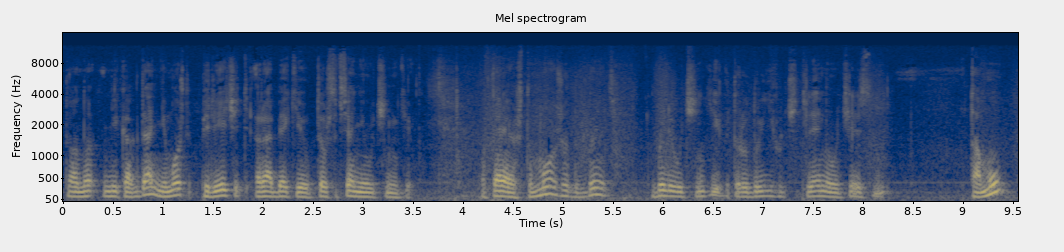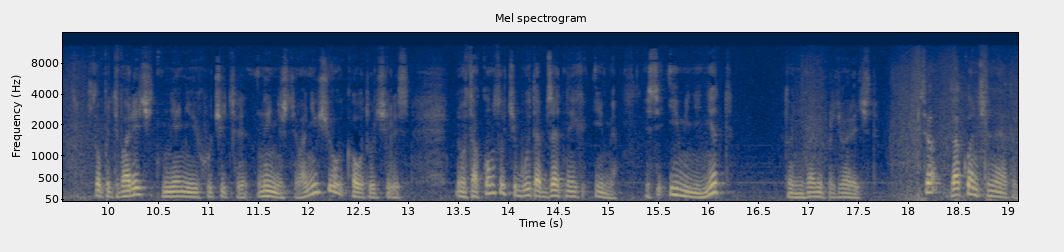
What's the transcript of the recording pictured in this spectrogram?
то оно никогда не может перечить Раби Акиву, потому что все они ученики. Повторяю, что, может быть, были ученики, которые других учителей научились тому, что противоречит мнению их учителя нынешнего. Они еще у кого-то учились. Но в таком случае будет обязательно их имя. Если имени нет, то никогда не противоречит. Все, закончили на этом.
